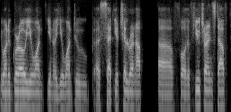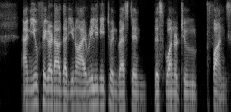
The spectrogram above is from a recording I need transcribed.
you want to grow you want you know you want to uh, set your children up uh, for the future and stuff. And you figured out that, you know, I really need to invest in this one or two funds,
